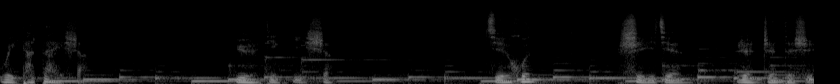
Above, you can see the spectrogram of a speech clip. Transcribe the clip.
为他戴上，约定一生。结婚是一件认真的事。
